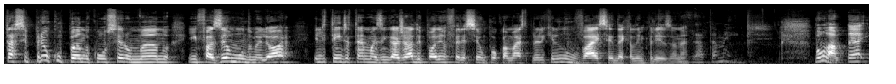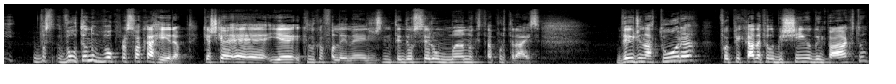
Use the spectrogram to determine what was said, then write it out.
está se preocupando com o ser humano, em fazer o mundo melhor, ele tende a estar mais engajado e podem oferecer um pouco a mais para ele, que ele não vai sair daquela empresa, né? Exatamente. Vamos lá, é, voltando um pouco para sua carreira, que acho que é, é, é, aquilo que eu falei, né? A gente entendeu o ser humano que está por trás. Veio de natura, foi picada pelo bichinho do impacto,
